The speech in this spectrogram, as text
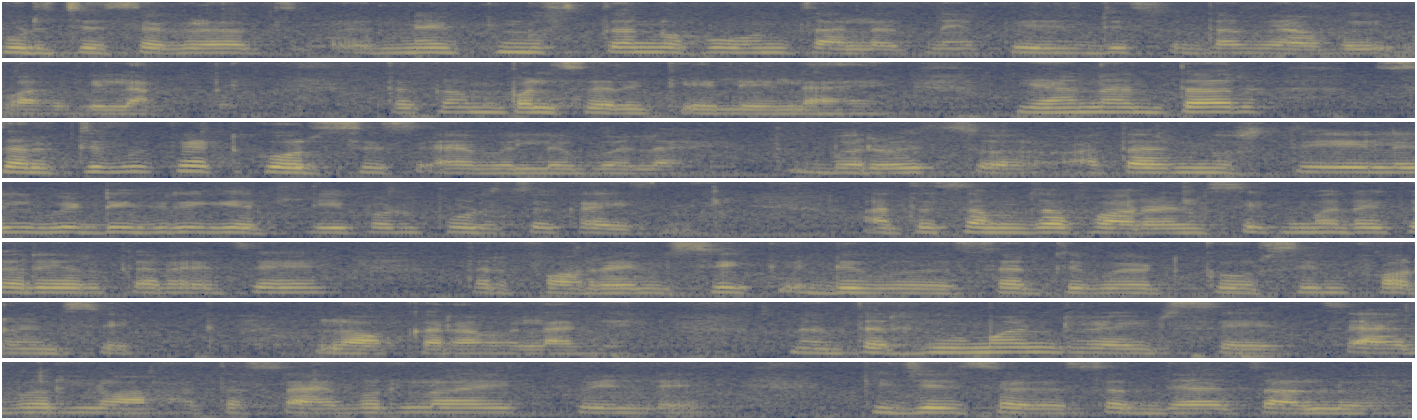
पुढचे सगळंच नेट नुसतं होऊन चालत नाही. पी एच डीसुद्धा व्हावी व्हावी लागते. तर कंपल्सरी केलेलं आहे. यानंतर सर्टिफिकेट कोर्सेस अवेलेबल आहेत. बरेच आता नुसती एल एल बी डिग्री घेतली पण पुढचं काहीच नाही. आता समजा फॉरेन्सिकमध्ये करिअर करायचे तर फॉरेन्सिक डिव certificate course in forensic law करावं लागेल. नंतर ह्युमन राईट्स आहे सायबर लॉ आता सायबर लॉ एक फील्ड आहे की जे सग सध्या चालू आहे.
